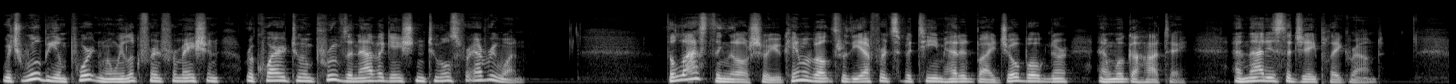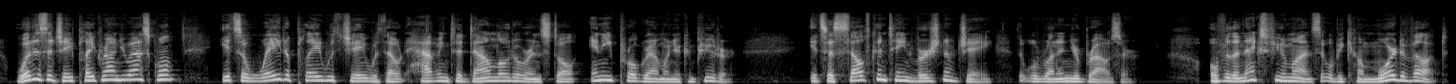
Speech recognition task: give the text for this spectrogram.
which will be important when we look for information required to improve the navigation tools for everyone. The last thing that I'll show you came about through the efforts of a team headed by Joe Bogner and Will and that is the J Playground. What is a J Playground, you ask? Well, it's a way to play with J without having to download or install any program on your computer. It's a self contained version of J that will run in your browser. Over the next few months, it will become more developed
